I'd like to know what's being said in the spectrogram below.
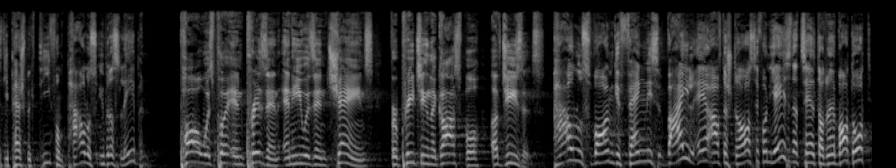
die Perspektive von Paulus über das Leben. Paul was put in prison and he was in chains for preaching the gospel of Jesus. Paulus war im Gefängnis, weil er auf der Straße von Jesus erzählt hat. Und er war dort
